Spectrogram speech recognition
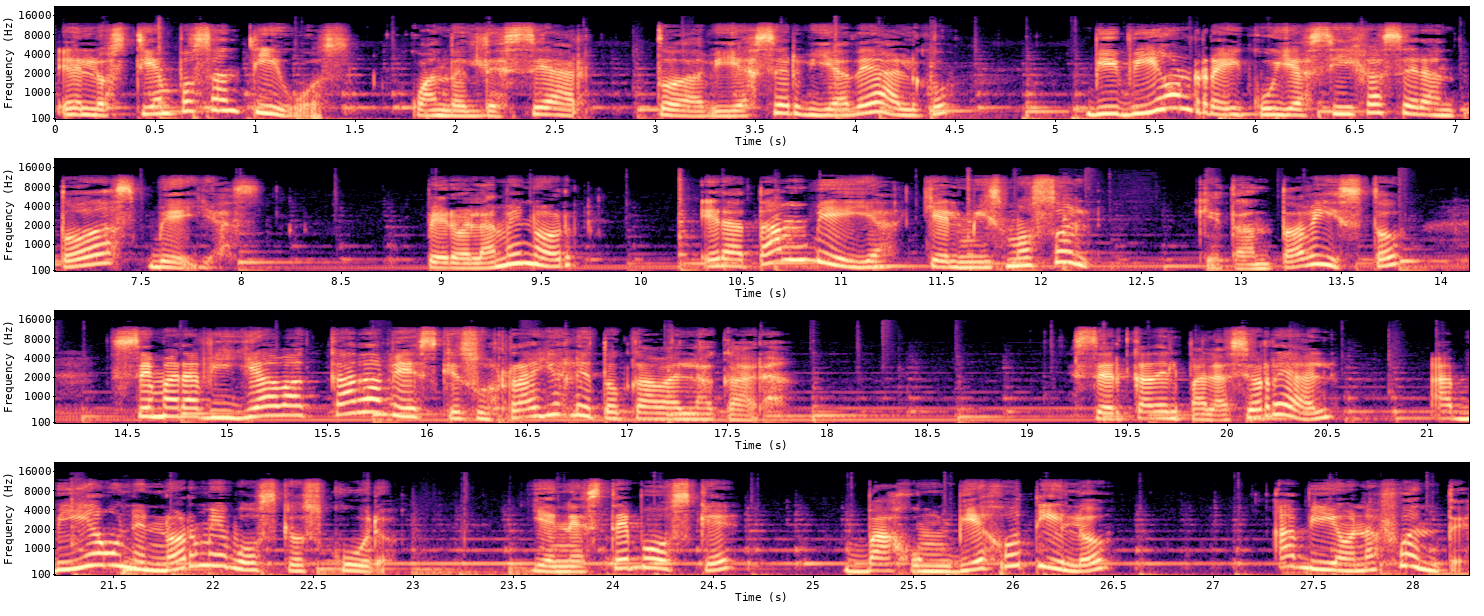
En los tiempos antiguos, cuando el desear todavía servía de algo, vivía un rey cuyas hijas eran todas bellas. Pero la menor era tan bella que el mismo sol, que tanto ha visto, se maravillaba cada vez que sus rayos le tocaban la cara. Cerca del Palacio Real había un enorme bosque oscuro, y en este bosque, bajo un viejo tilo, había una fuente.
